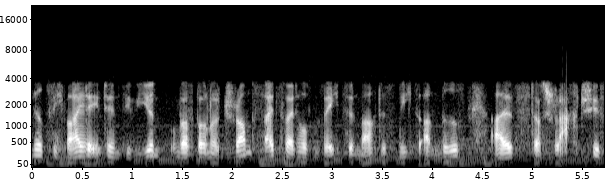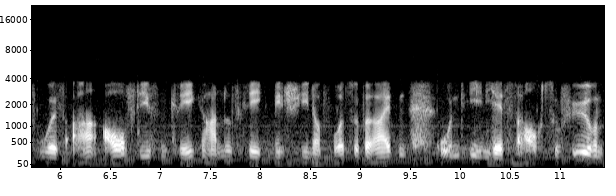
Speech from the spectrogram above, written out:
wird sich weiter intensivieren. Und was Donald Trump seit 2016 macht, ist nichts anderes, als das Schlachtschiff USA auf diesen Krieg, Handelskrieg mit China vorzubereiten und ihn jetzt auch zu führen.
